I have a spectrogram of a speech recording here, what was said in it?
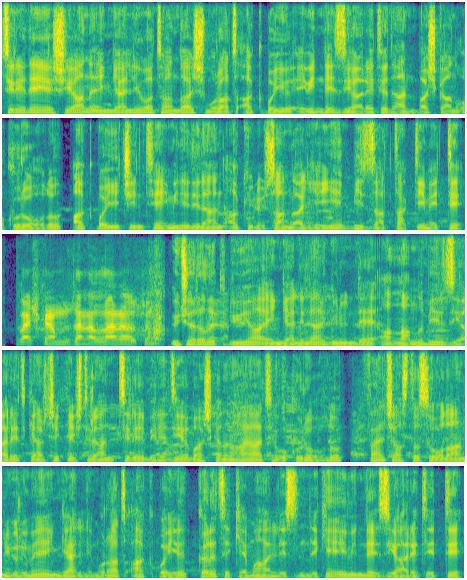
Tire'de yaşayan engelli vatandaş Murat Akbay'ı evinde ziyaret eden Başkan Okuroğlu, Akbay için temin edilen akülü sandalyeyi bizzat takdim etti. Başkanımızdan Allah razı olsun. 3 Aralık Dünya Engelliler Günü'nde anlamlı bir ziyaret gerçekleştiren Tire Belediye Başkanı Hayati Okuroğlu, felç hastası olan yürüme engelli Murat Akbay'ı Karateke mahallesindeki evinde ziyaret etti.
